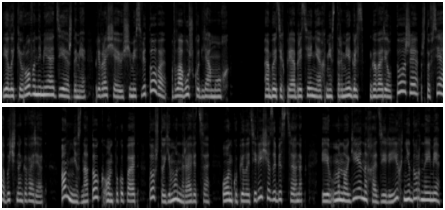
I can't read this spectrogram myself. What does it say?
и лакированными одеждами, превращающими святого в ловушку для мух. Об этих приобретениях мистер Миггельс говорил то же, что все обычно говорят. Он не знаток, он покупает то, что ему нравится. Он купил эти вещи за бесценок, и многие находили их недурными.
